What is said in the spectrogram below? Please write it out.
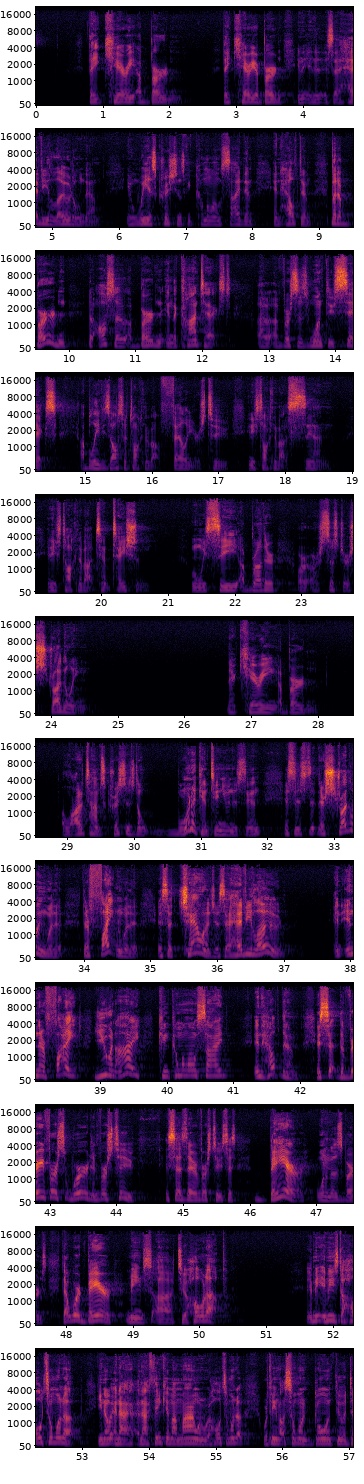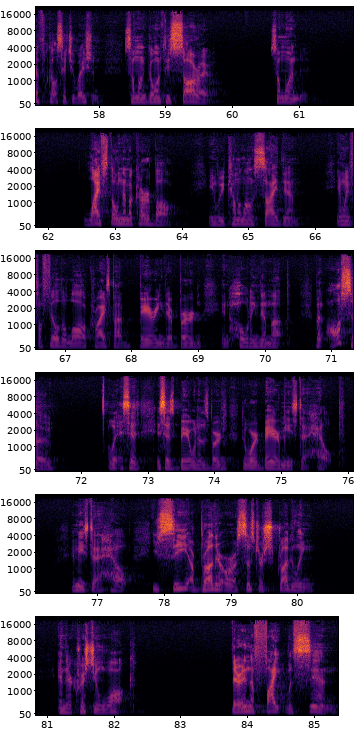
They carry a burden. They carry a burden, and it's a heavy load on them. And we as Christians can come alongside them and help them. But a burden, but also a burden in the context of, of verses one through six I believe he's also talking about failures too. And he's talking about sin. And he's talking about temptation. When we see a brother or, or sister struggling, they're carrying a burden. A lot of times Christians don't want to continue in the sin. It's just that they're struggling with it. They're fighting with it. It's a challenge. It's a heavy load. And in their fight, you and I can come alongside and help them. It's the very first word in verse 2 it says there in verse 2, it says, bear one of those burdens. That word bear means uh, to hold up, it, mean, it means to hold someone up. You know, and I, and I think in my mind when we hold someone up, we're thinking about someone going through a difficult situation, someone going through sorrow, someone, life's thrown them a curveball, and we come alongside them and we fulfill the law of Christ by bearing their burden and holding them up. But also, it says, it says bear one of those burdens. The word bear means to help. it means to help. You see a brother or a sister struggling in their Christian walk, they're in the fight with sin.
